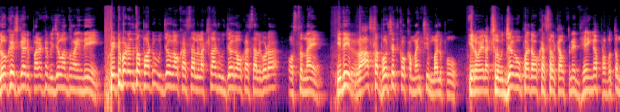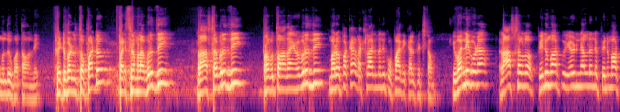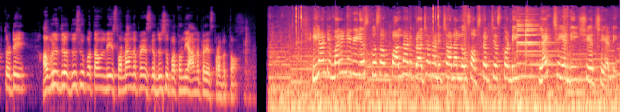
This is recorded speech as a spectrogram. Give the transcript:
లోకేష్ గారి పర్యటన విజయవంతమైంది. పెట్టుబడులతో పాటు ఉద్యోగ అవకాశాలు లక్షలాది ఉద్యోగ అవకాశాలు కూడా వస్తున్నాయి. ఇది రాష్ట్ర భవిష్యత్తుకు ఒక మంచి మలుపు. ఇరవై లక్షల ఉద్యోగ ఉపాధి అవకాశాలు కల్పనే ధ్యేయంగా ప్రభుత్వం ముందుకు పోతా ఉంది. పెట్టుబడులతో పాటు పరిశ్రమల అభివృద్ధి రాష్ట్ర అభివృద్ధి ప్రభుత్వ ఆదాయం అభివృద్ధి మరోపక్క లక్షలాది మందికి ఉపాధి కల్పించడం. ఇవన్నీ కూడా రాష్ట్రంలో పెనుమార్పు ఏడు నెలల్లోనే పెనుమార్పుతోటి అభివృద్ధిలో దూసుకుపోతా ఉంది. స్వర్ణాంధ్రప్రదేశ్గా దూసుకుపోతుంది ఆంధ్రప్రదేశ్ ప్రభుత్వం. ఇలాంటి మరిన్ని వీడియోస్ కోసం పల్నాడు ప్రజానాడు ఛానల్ను సబ్స్క్రైబ్ చేసుకోండి. లైక్ చేయండి షేర్ చేయండి.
